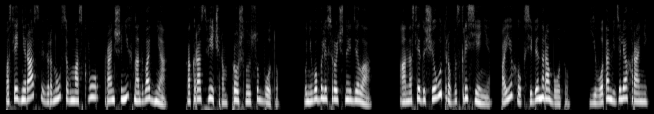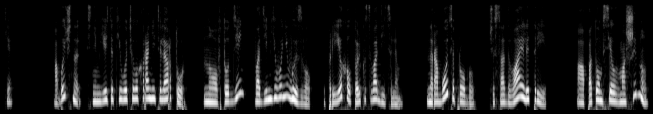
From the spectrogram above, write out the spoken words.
Последний раз вернулся в Москву раньше них на два дня, как раз вечером в прошлую субботу. У него были срочные дела. А на следующее утро, в воскресенье, поехал к себе на работу. Его там видели охранники. Обычно с ним ездит его телохранитель Артур, но в тот день Вадим его не вызвал и приехал только с водителем. На работе пробыл часа два или три, а потом сел в машину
